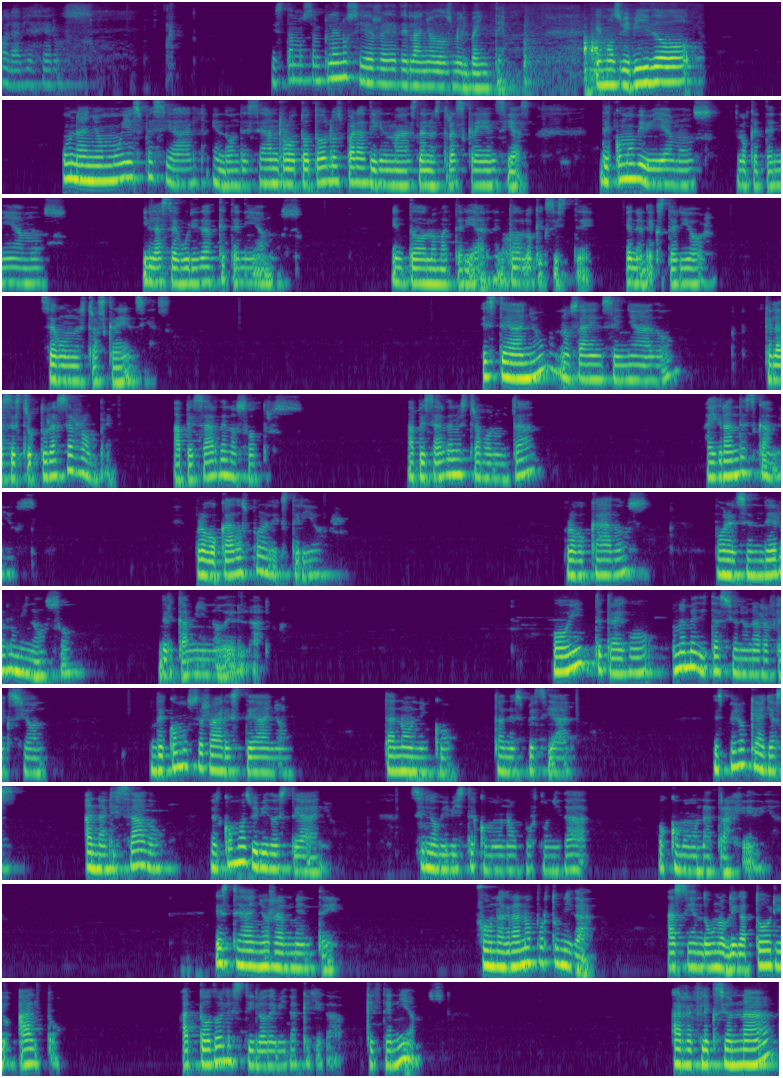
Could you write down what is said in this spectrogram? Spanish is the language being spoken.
Hola viajeros. Estamos en pleno cierre del año 2020. Hemos vivido un año muy especial en donde se han roto todos los paradigmas de nuestras creencias, de cómo vivíamos, lo que teníamos y la seguridad que teníamos en todo lo material, en todo lo que existe en el exterior según nuestras creencias. Este año nos ha enseñado que las estructuras se rompen a pesar de nosotros, a pesar de nuestra voluntad. Hay grandes cambios provocados por el exterior, provocados por el sendero luminoso del camino del alma. Hoy te traigo una meditación y una reflexión de cómo cerrar este año tan único, tan especial. Espero que hayas analizado el cómo has vivido este año, si lo viviste como una oportunidad o como una tragedia. Este año realmente fue una gran oportunidad, haciendo un obligatorio alto a todo el estilo de vida que que teníamos. A reflexionar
